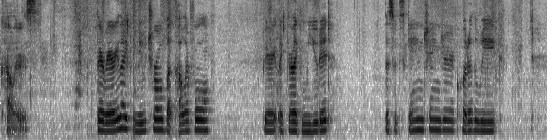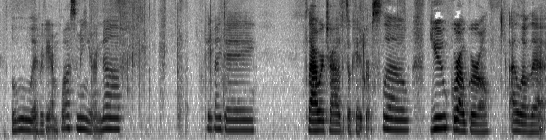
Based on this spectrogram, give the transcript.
colors. They're very like neutral but colorful. Very like they're like muted. This week's game changer, quote of the week. Ooh, every day I'm blossoming, you're enough. Day by day. Flower child, it's okay to grow slow. You grow, girl. I love that.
